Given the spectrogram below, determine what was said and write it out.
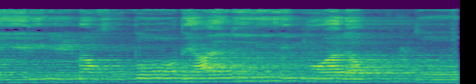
غير المغضوب عليهم ولا الضالين.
